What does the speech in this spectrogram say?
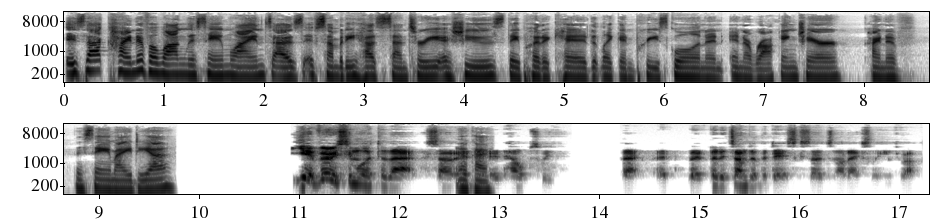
Is that kind of along the same lines as if somebody has sensory issues, they put a kid like in preschool in an, in a rocking chair? Kind of the same idea. Yeah, very similar to that. So okay. it, it helps with that, but, but it's under the desk, so it's not actually interrupted.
